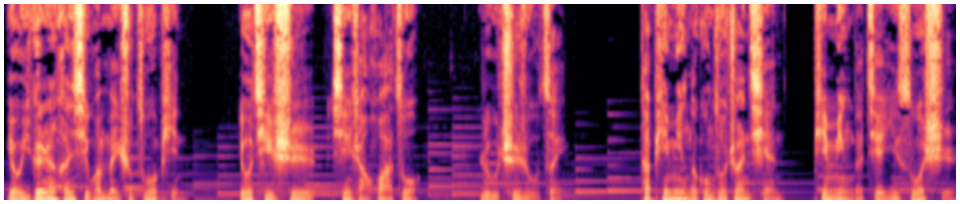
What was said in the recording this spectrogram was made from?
有一个人很喜欢美术作品，尤其是欣赏画作，如痴如醉。他拼命的工作赚钱，拼命的节衣缩食，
